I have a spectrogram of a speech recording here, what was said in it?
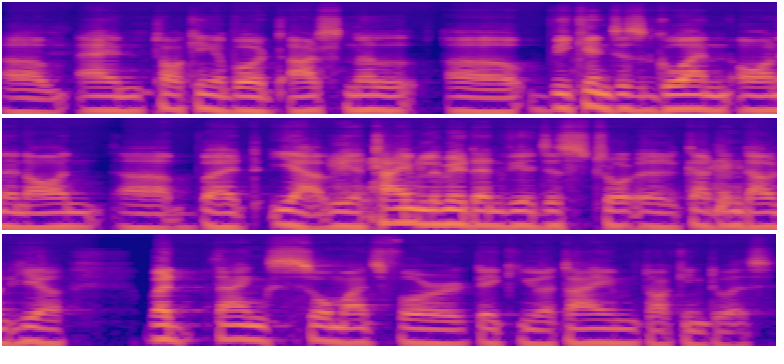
Um, and talking about Arsenal, uh, we can just go on, on and on. Uh, but yeah, we are time limit and we are just uh, cutting down here. But thanks so much for taking your time talking to us.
